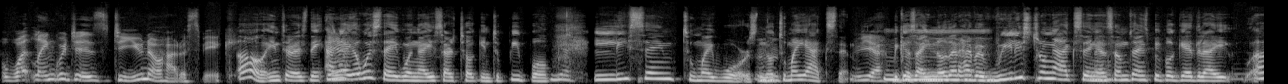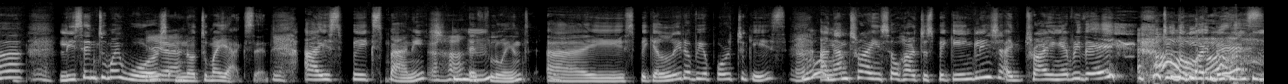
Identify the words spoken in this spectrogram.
what languages do you know how to speak? Oh, interesting. And Yeah. I always say when I start talking to people, Yeah. listen to my words, not to my accent. Yeah. Because I know that I have a really strong accent, and sometimes people get like, ah, listen to my words, Yeah. not to my accent. I speak Spanish, uh, fluent. I speak a little bit of Portuguese, and I'm trying so hard to speak English. I'm trying every day to do my best.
